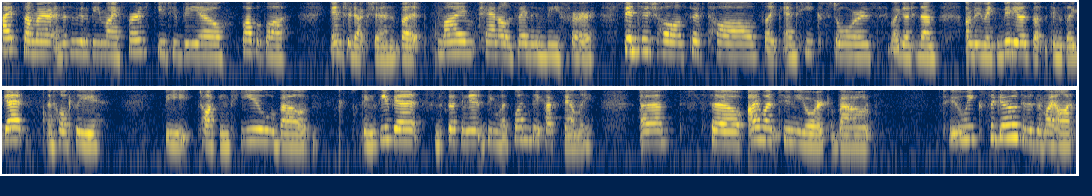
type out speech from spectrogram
Hi, it's Summer, and this is going to be my first YouTube video, blah blah blah, introduction, but my channel is mainly going to be for vintage hauls, thrift hauls, like antique stores. If I go to them, I'm going to be making videos about the things I get, and hopefully be talking to you about things you get, and discussing it, being like one big happy family. Um, so I went to New York about two weeks ago to visit my aunt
